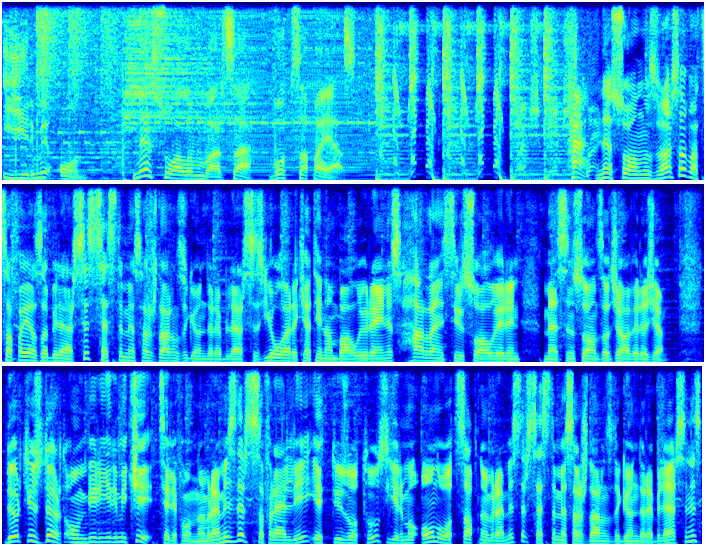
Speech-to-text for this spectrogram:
2010 Nə sualın varsa WhatsApp-a yaz. Hə, nə sualınız varsa WhatsApp-a yaza bilərsiniz, səsli mesajlarınızı göndərə bilərsiniz. Yol hərəkəti ilə bağlı ürəyiniz hardan istəyir sual verin, mən sizin sualınıza cavab verəcəm. 404 11 22 telefon nömrəmizdir. 050 730 2010 WhatsApp nömrəmizdir. Səsli mesajlarınızı da göndərə bilərsiniz.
